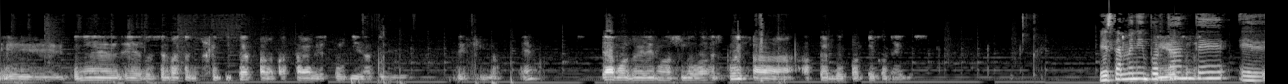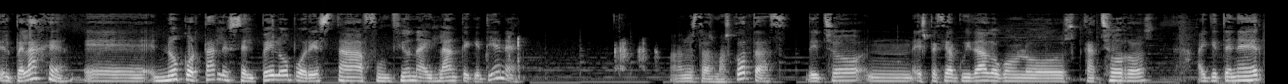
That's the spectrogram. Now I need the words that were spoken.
eh, tener eh, reservas energéticas para pasar estos días de, frío. ¿eh? Ya volveremos luego después a, hacer deporte con ellos. Es también importante el, pelaje, no cortarles el pelo por esta función aislante que tiene a nuestras mascotas. De hecho, mm, especial cuidado con los cachorros hay que tener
